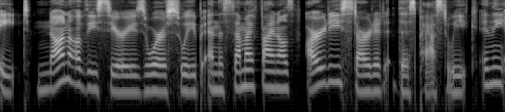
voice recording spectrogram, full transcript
8. None of these series were a sweep, and the semifinals already started this past week. In the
